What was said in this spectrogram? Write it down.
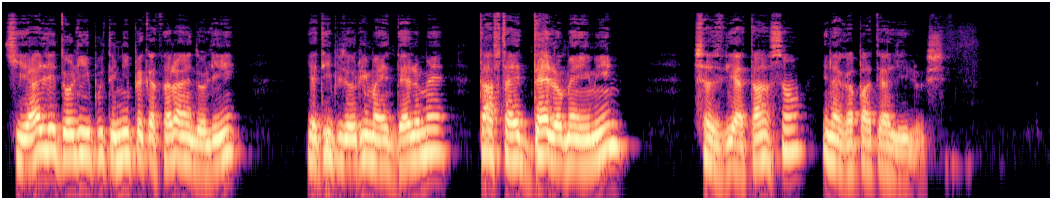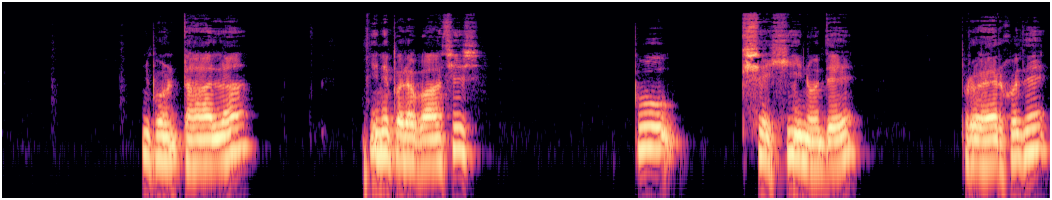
και η άλλη εντολή που την είπε καθαρά εντολή γιατί είπε το ρήμα εντέλουμε ταύτα εντέλουμε ημίν σας διατάσσω ή να αγαπάτε αλλήλους. Λοιπόν τα άλλα είναι παραβάσεις που ξεχύνονται, προέρχονται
